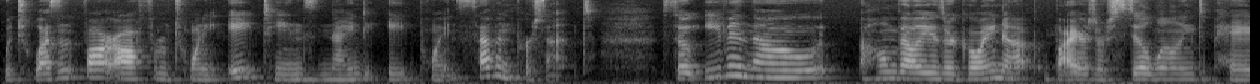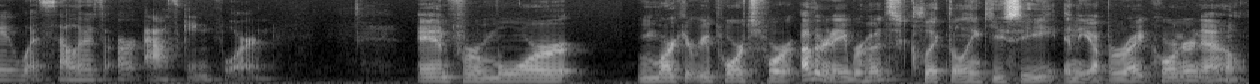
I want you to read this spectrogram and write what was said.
which wasn't far off from 2018's 98.7%. So even though home values are going up, buyers are still willing to pay what sellers are asking for. And for more market reports for other neighborhoods, click the link you see in the upper right corner now.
